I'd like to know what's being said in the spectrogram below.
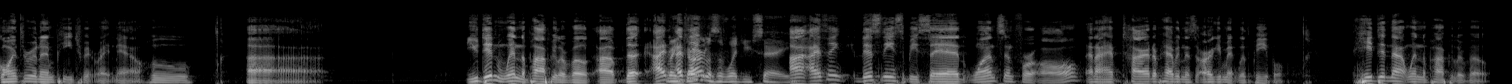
going through an impeachment right now, who uh, you didn't win the popular vote. Uh, the, I, I think, Regardless of what you say, I, I think this needs to be said once and for all, and I am tired of having this argument with people. He did not win the popular vote,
